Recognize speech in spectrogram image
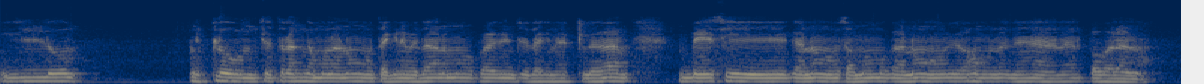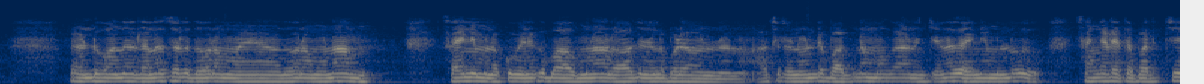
ఇల్లు ఇట్లు చతురంగములను తగిన విధానము ఉపయోగించదగినట్లుగా బేసిగను సమముగాను వరకు వెనుక భాగమున రాజు నిలబడి ఉన్నాను అతడి నుండి భగ్నముగా నుంచిన సైన్యములు సంఘటితపరిచి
